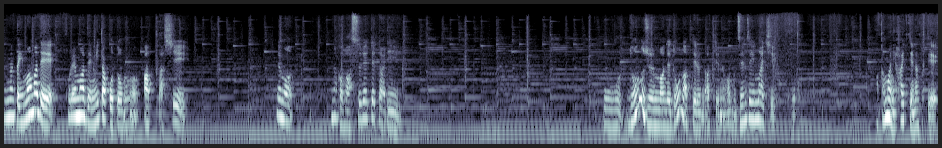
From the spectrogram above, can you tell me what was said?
なんか今まで、これまで見たこともあったし、でも、なんか忘れてたり、こう、どの順番でどうなってるんだっていうのがもう全然いまいち、こう、頭に入ってなくて、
